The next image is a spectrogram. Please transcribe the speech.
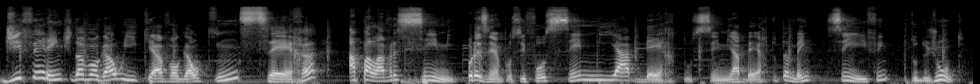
diferente da vogal I, que é a vogal que encerra a palavra semi. Por exemplo, se for semi-aberto, semi-aberto também sem hífen, tudo junto.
